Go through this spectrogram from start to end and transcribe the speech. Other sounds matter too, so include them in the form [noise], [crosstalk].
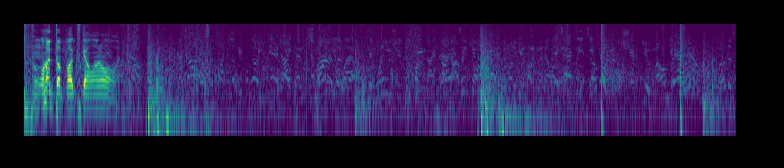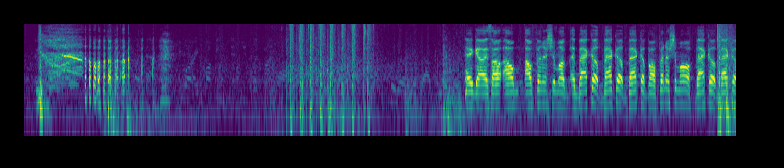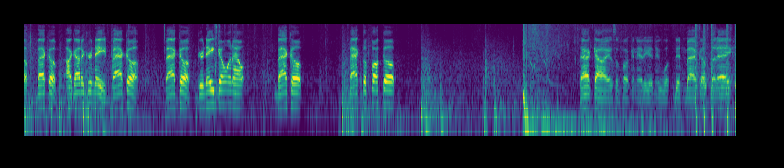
[laughs] what the fuck's going on? [laughs] Hey guys, I'll I'll I'll finish him up. Uh, back up, back up, back up. I'll finish him off. Back up, back up, back up. I got a grenade. Back up, back up. Grenade going out. Back up. Back the fuck up. That guy is a fucking idiot who didn't back up, but hey.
